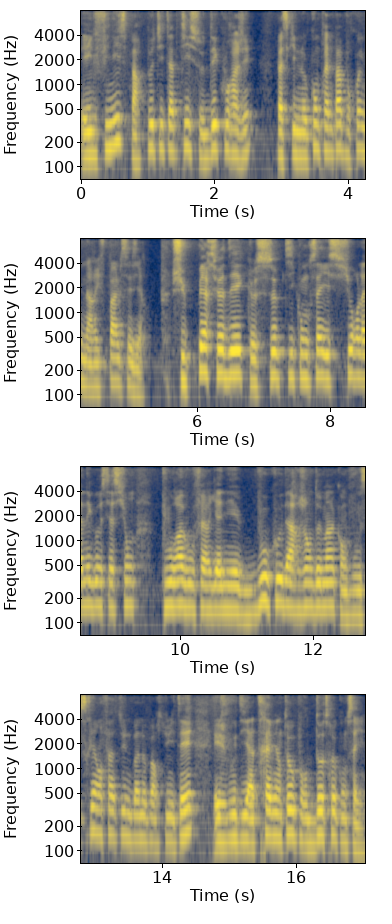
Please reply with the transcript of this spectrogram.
et ils finissent par petit à petit se décourager parce qu'ils ne comprennent pas pourquoi ils n'arrivent pas à le saisir. Je suis persuadé que ce petit conseil sur la négociation pourra vous faire gagner beaucoup d'argent demain quand vous serez en face d'une bonne opportunité et je vous dis à très bientôt pour d'autres conseils.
